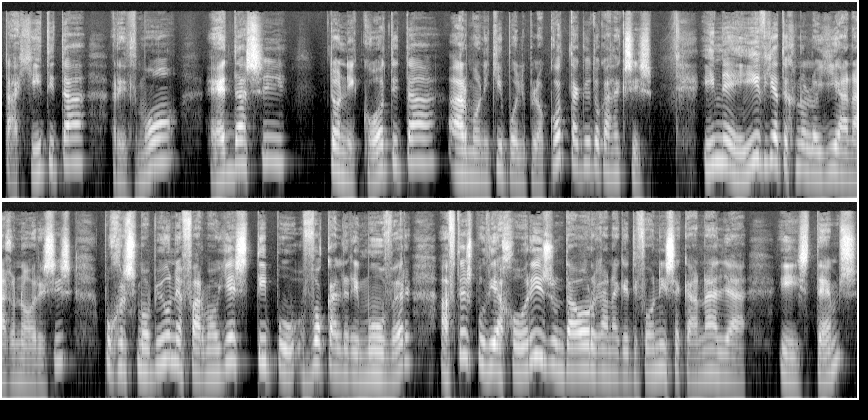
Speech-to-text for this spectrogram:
ταχύτητα, ρυθμό, ένταση, τονικότητα, αρμονική πολυπλοκότητα και ούτω καθεξής. Είναι η ίδια τεχνολογία αναγνώρισης που χρησιμοποιούν εφαρμογές τύπου Vocal Remover, αυτές που διαχωρίζουν τα όργανα και τη φωνή σε κανάλια ή stems,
